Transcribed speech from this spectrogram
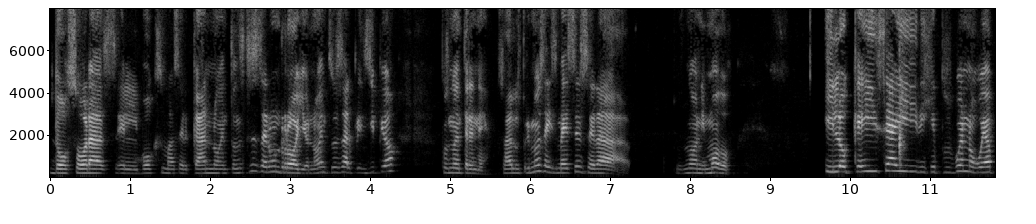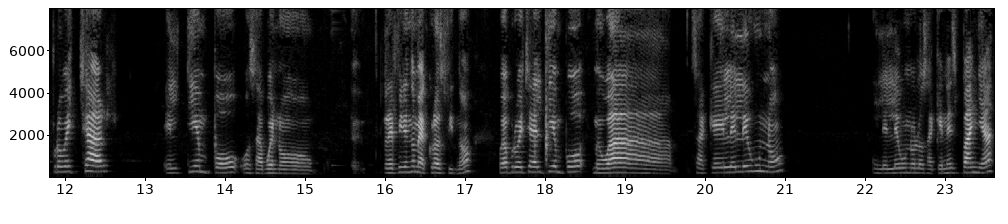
dos horas el box más cercano, entonces era un rollo, ¿no? Entonces al principio, pues no entrené, o sea, los primeros seis meses era, pues no, ni modo. Y lo que hice ahí, dije, pues bueno, voy a aprovechar el tiempo, o sea, bueno, eh, refiriéndome a CrossFit, ¿no? Voy a aprovechar el tiempo, me voy a, saqué el L1, el L1 lo saqué en España,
